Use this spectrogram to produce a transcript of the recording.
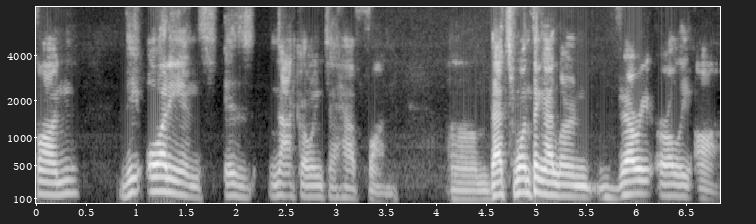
fun the audience is not going to have fun. Um, that's one thing I learned very early on.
